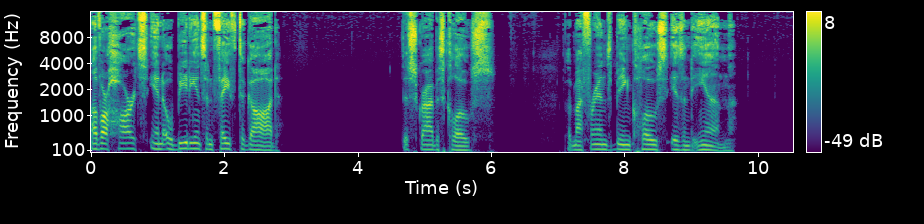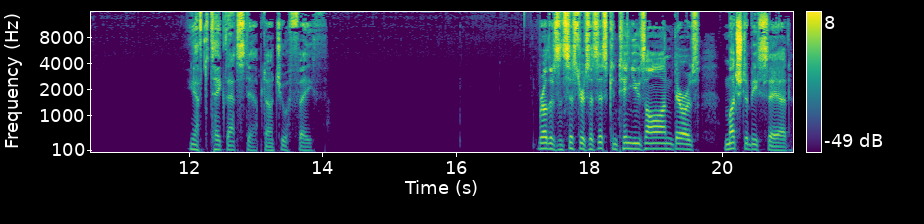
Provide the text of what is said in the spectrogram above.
of our hearts in obedience and faith to God. This scribe is close. But my friends, being close isn't in. You have to take that step, don't you, of faith. Brothers and sisters, as this continues on, there is much to be said.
